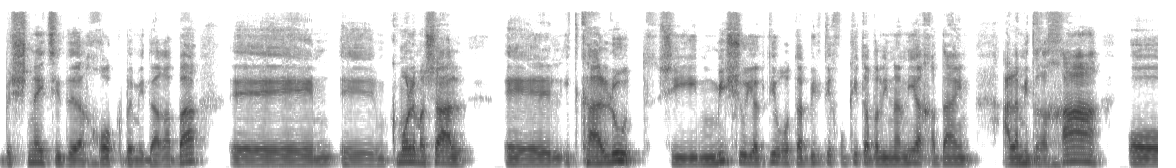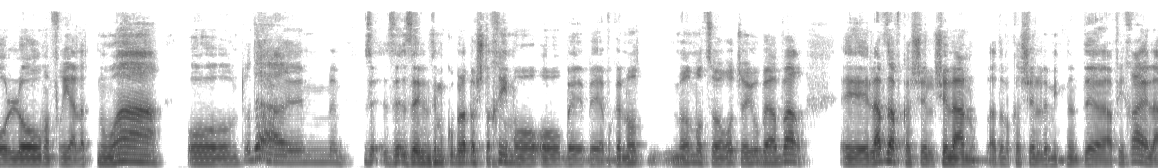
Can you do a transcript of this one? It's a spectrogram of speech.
בשני צידי החוק במידה רבה, אה, אה, כמו למשל, אה, התקהלות שמישהו יגדיר אותה בלתי חוקית אבל היא נניח עדיין על המדרכה או לא מפריעה לתנועה או אתה יודע זה, זה, זה, זה מקובל בשטחים או, או בהפגנות מאוד מאוד סוערות שהיו בעבר אה, לאו דווקא של, שלנו לאו דווקא של מתנדדי ההפיכה אלא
